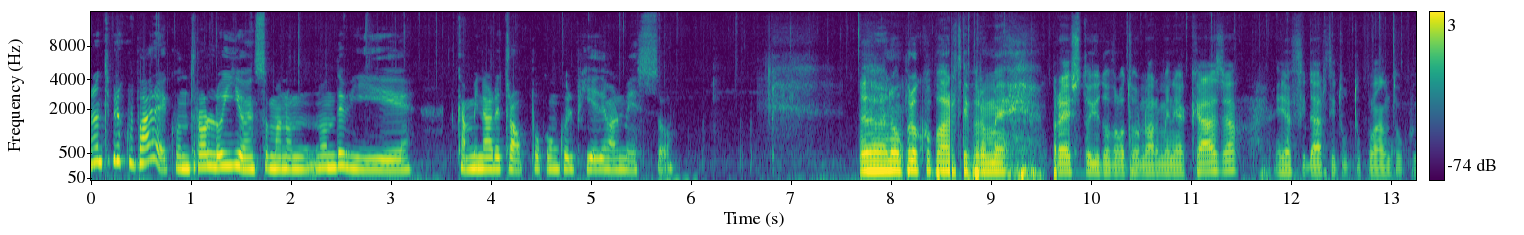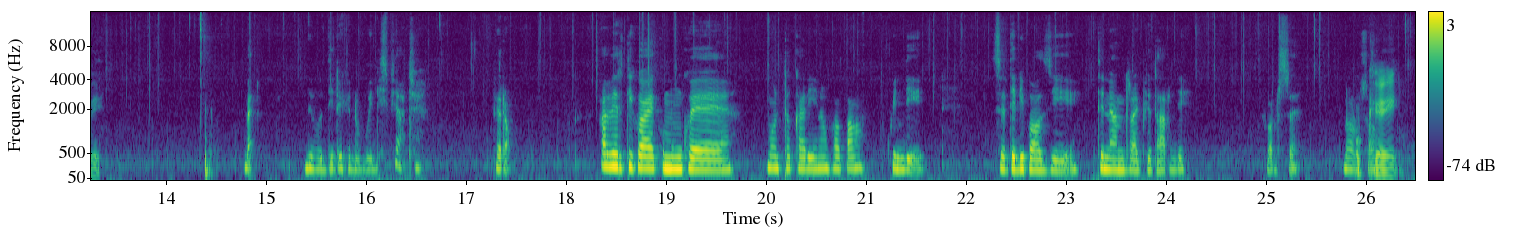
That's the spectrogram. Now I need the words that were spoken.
Non ti preoccupare, controllo io, insomma, non, non devi camminare troppo con quel piede malmesso. Eh, non preoccuparti per me, presto io dovrò tornarmene a casa e affidarti tutto quanto qui. Beh, devo dire che non mi dispiace. Però, averti qua è comunque molto carino, papà. Quindi, se ti riposi, te ne andrai più tardi. Forse, non lo so. Ok.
